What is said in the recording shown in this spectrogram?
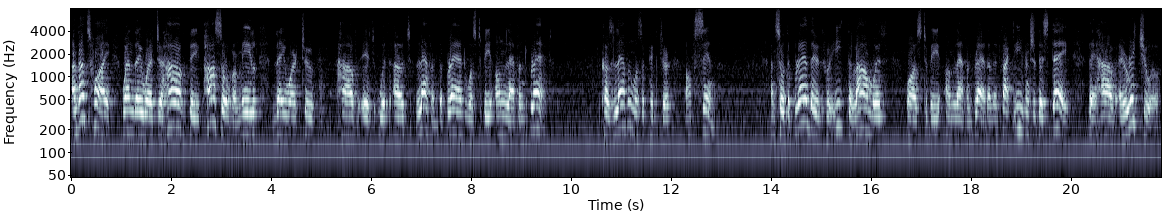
And that's why when they were to have the Passover meal, they were to have it without leaven. The bread was to be unleavened bread. Because leaven was a picture of sin. And so the bread they would eat the lamb with was to be unleavened bread. And in fact, even to this day, they have a ritual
